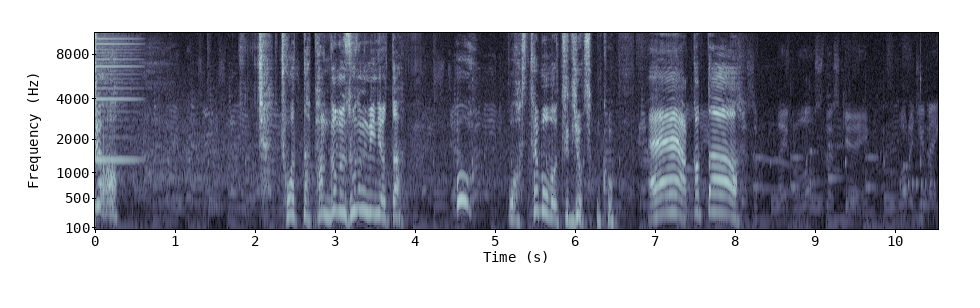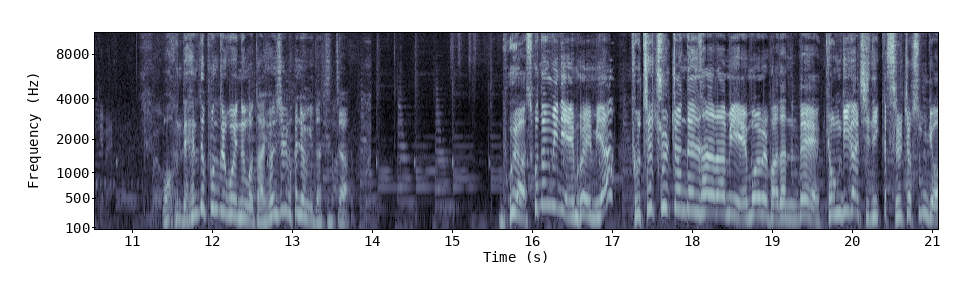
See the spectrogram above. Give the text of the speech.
자! 자, 좋았다. 방금은 손흥민이었다. 오! 와, 스텝오버 드디어 성공. 에, 아깝다. 와 근데 핸드폰 들고 있는 거 다 현실 반영이다 진짜 뭐야 손흥민이 MOM이야? 교체 출전된 사람이 MOM을 받았는데 경기가 지니까 슬쩍 숨겨.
